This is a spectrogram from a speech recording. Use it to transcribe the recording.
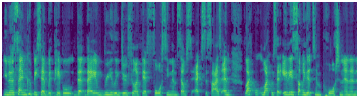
you know, the same could be said with people that they really do feel like they're forcing themselves to exercise. And like, like we said, it is something that's important and an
